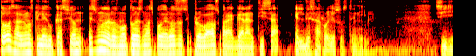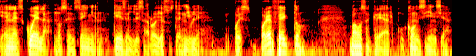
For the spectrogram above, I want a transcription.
todos sabemos que la educación es uno de los motores más poderosos y probados para garantizar el desarrollo sostenible. Si en la escuela nos enseñan qué es el desarrollo sostenible, pues por efecto vamos a crear conciencia.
